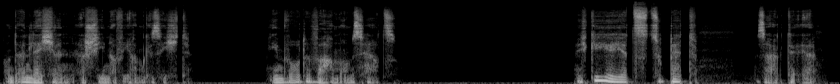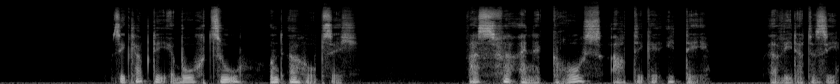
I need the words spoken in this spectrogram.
und ein Lächeln erschien auf ihrem Gesicht. Ihm wurde warm ums Herz. Ich gehe jetzt zu Bett, sagte er. Sie klappte ihr Buch zu und erhob sich. Was für eine großartige Idee, erwiderte sie.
